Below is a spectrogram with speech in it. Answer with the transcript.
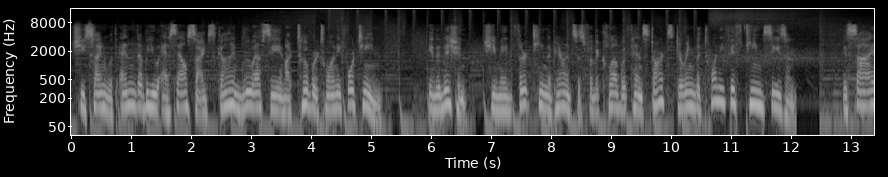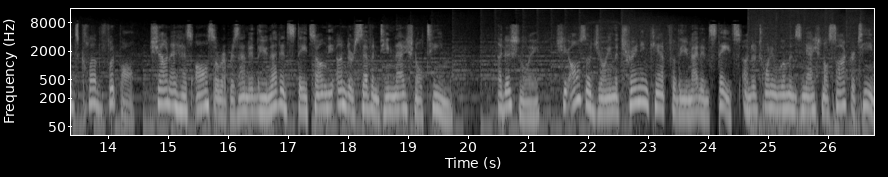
she signed with NWSL side Sky Blue FC in October 2014. In addition, she made 13 appearances for the club with 10 starts during the 2015 season. Besides club football, Shawna has also represented the United States on the under-17 national team. Additionally, she also joined the training camp for the United States under-20 women's national soccer team.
